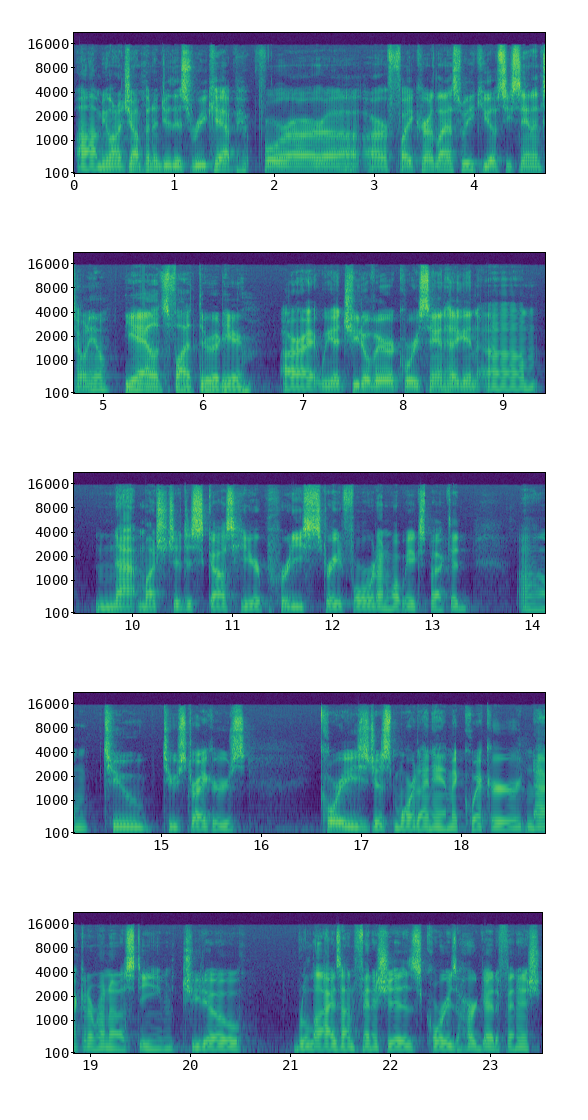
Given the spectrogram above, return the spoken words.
Um, you want to jump in and do this recap for our uh, our fight card last week, UFC San Antonio? yeah. Let's fly through it here. All right, we had Chito Vera, Corey Sandhagen. Um, not much to discuss here. Pretty straightforward on what we expected. Um, two two strikers. Corey's just more dynamic, quicker, not going to run out of steam. Chito relies on finishes. Corey's a hard guy to finish.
